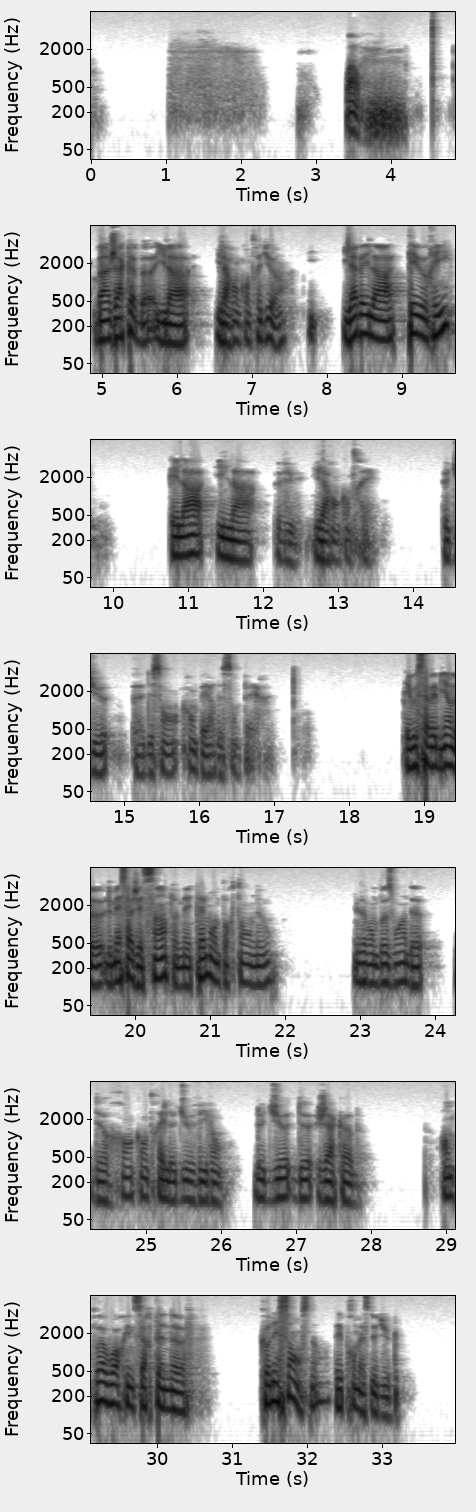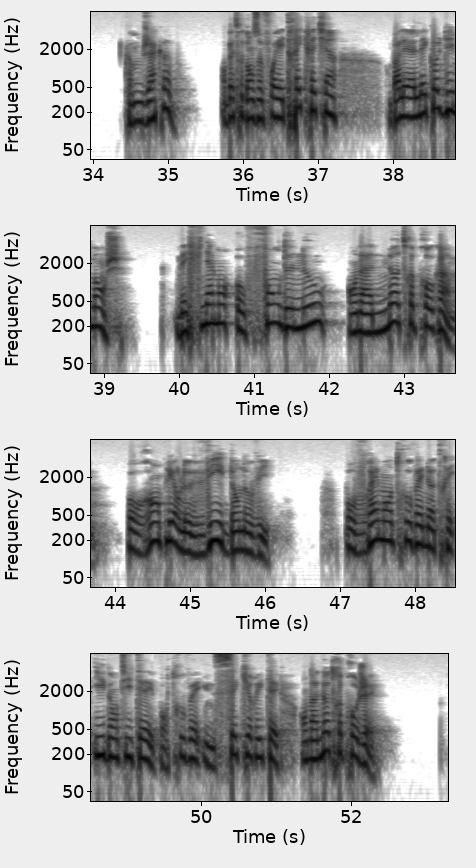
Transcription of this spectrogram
Wow. Ben, Jacob, il a, il a rencontré Dieu. Hein. Il avait la théorie et là, il l'a vu, il a rencontré le Dieu euh, de son grand-père, de son père. Et vous savez bien, le, message est simple, mais tellement important, nous. Nous avons besoin de, de rencontrer le Dieu vivant, le Dieu de Jacob. On peut avoir une certaine connaissance non, des promesses de Dieu, comme Jacob. On peut être dans un foyer très chrétien, on va aller à l'école dimanche, mais finalement, au fond de nous, on a notre programme pour remplir le vide dans nos vies, pour vraiment trouver notre identité, pour trouver une sécurité. On a notre projet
